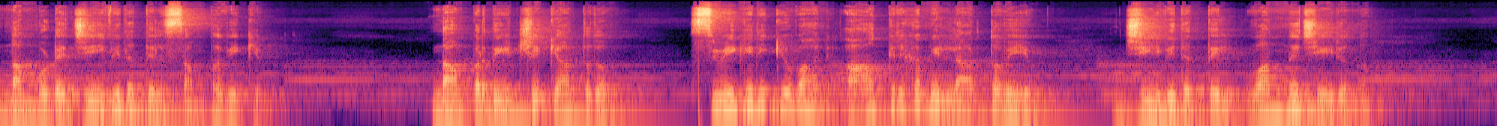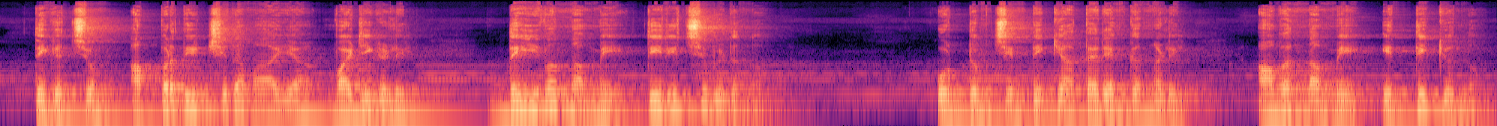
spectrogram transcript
നമ്മുടെ ജീവിതത്തിൽ സംഭവിക്കും. നാം പ്രതീക്ഷിക്കാത്തതും സ്വീകരിക്കുവാൻ ആഗ്രഹമില്ലാത്തവയും ജീവിതത്തിൽ വന്നു ചേരുന്നു. തികച്ചും അപ്രതീക്ഷിതമായ വഴികളിൽ ദൈവം നമ്മെ തിരിച്ചുവിടുന്നു. ഒട്ടും ചിന്തിക്കാത്ത രംഗങ്ങളിൽ അവൻ നമ്മെ എത്തിക്കുന്നു.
